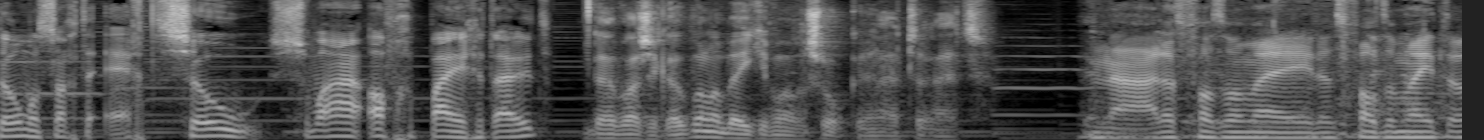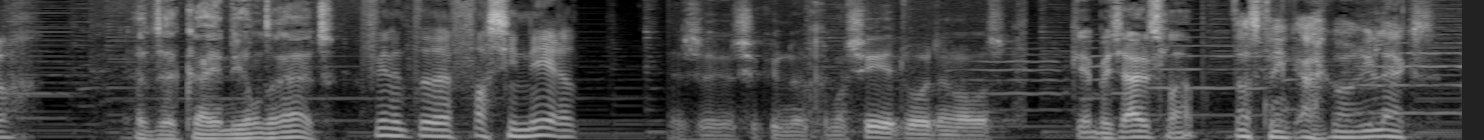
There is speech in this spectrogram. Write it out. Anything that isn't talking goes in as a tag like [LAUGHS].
Thomas zag er echt zo zwaar afgepeigerd uit. Daar was ik ook wel een beetje van geschrokken, uiteraard. Nou, dat valt wel mee. Dat valt wel mee, toch? Dat eh, kan je niet onderuit. Ik vind het eh, fascinerend. Ze, ze kunnen gemasseerd worden en alles. Ik heb een beetje uitslapen. Dat vind ik eigenlijk wel relaxed.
